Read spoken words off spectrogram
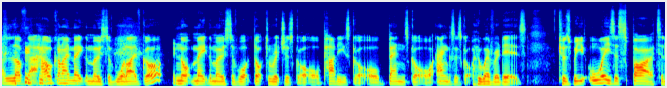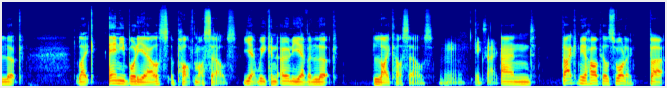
I love that. How can I make the most of what I've got, not make the most of what Dr. Richard's got, or Paddy's got, or Ben's got, or Angus has got, whoever it is? Because we always aspire to look like anybody else apart from ourselves, yet we can only ever look like ourselves. Mm, exactly. And that can be a hard pill to swallow. But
